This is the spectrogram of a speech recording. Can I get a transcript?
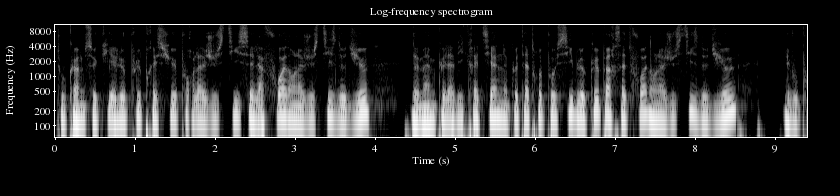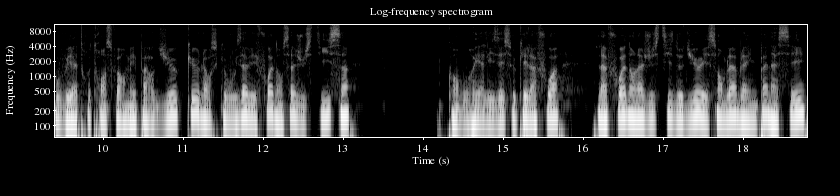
Tout comme ce qui est le plus précieux pour la justice est la foi dans la justice de Dieu, de même que la vie chrétienne ne peut être possible que par cette foi dans la justice de Dieu et vous pouvez être transformé par Dieu que lorsque vous avez foi dans sa justice. Quand vous réalisez ce qu'est la foi, la foi dans la justice de Dieu est semblable à une panacée.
